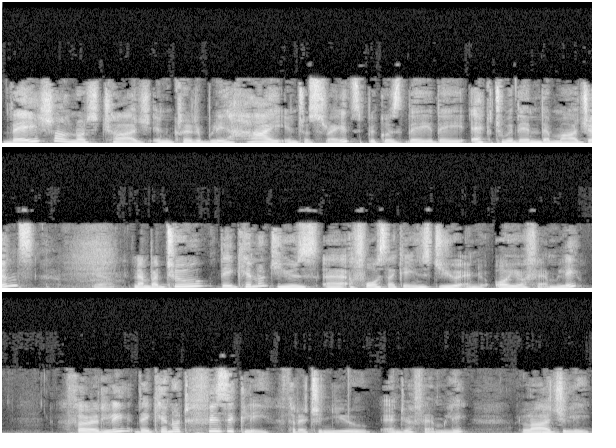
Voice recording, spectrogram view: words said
They shall not charge incredibly high interest rates because they, they act within the margins. Yeah. Number two, they cannot use uh, force against you and or your family. Thirdly, they cannot physically threaten you and your family. Largely,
